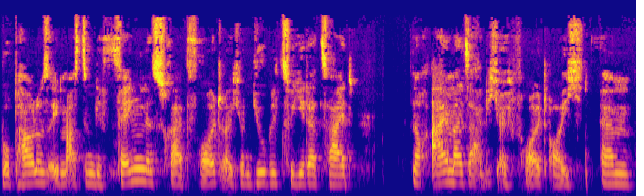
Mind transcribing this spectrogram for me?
wo Paulus eben aus dem Gefängnis schreibt, freut euch und jubelt zu jeder Zeit. Noch einmal sage ich euch, freut euch. Ähm,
